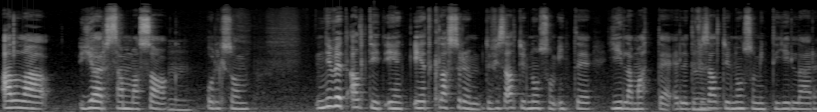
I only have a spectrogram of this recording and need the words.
alla gör samma sak Mm. och liksom ni vet alltid i, en, i ett klassrum, det finns alltid någon som inte gillar matte eller det Mm. finns alltid någon som inte gillar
